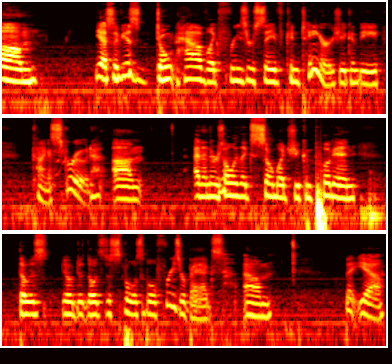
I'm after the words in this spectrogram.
Um yeah, so if you just don't have like freezer safe containers, you can be kind of screwed. Um, and then there's only like so much you can put in those you know those disposable freezer bags. Um, but yeah,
